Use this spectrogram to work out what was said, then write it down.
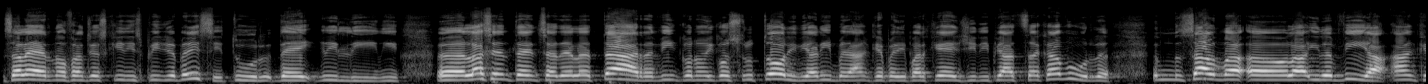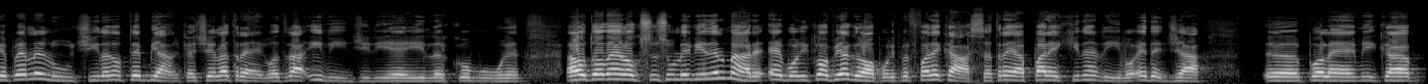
Salerno Franceschini spinge per il sì, tour dei grillini. Eh, la sentenza del TAR, vincono i costruttori, via libera anche per i parcheggi di piazza Cavour, mm, salva eh, la, il via anche per le luci, la notte bianca c'è la tregua tra i vigili e il comune. Autovelox sulle vie del mare, Eboli copia Agropoli per fare cassa, tre apparecchi in arrivo ed è già eh, polemica.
